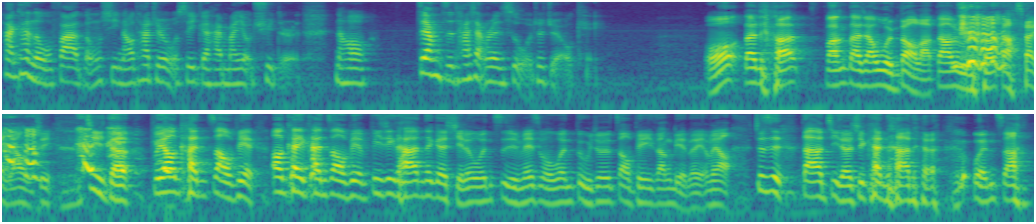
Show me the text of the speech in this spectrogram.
他看了我发的东西，然后他觉得我是一个还蛮有趣的人，然后。这样子他想认识我，就觉得 OK。哦，大家帮大家问到了，大家如果要搭讪杨永静，记得不要看照片哦，可以看照片，毕竟他那个写的文字也没什么温度，就是照片一张脸了，有没有？就是大家记得去看他的文章，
